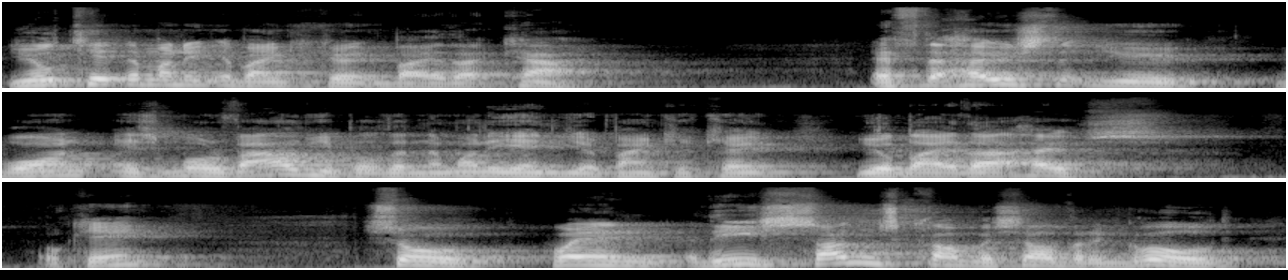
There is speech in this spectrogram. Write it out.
you'll take the money in your bank account and buy that car. If the house that you want is more valuable than the money in your bank account, you'll buy that house. Okay? So when these sons come with silver and gold,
